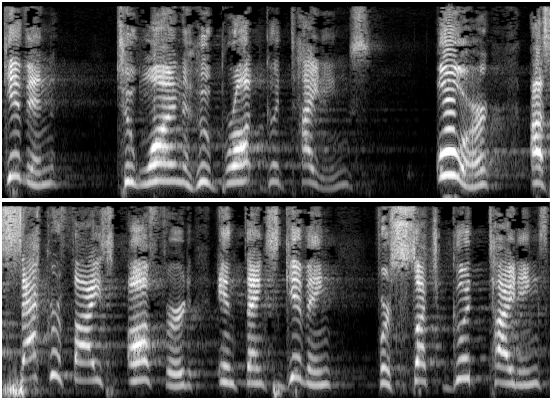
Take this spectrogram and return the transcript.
given to one who brought good tidings, or a sacrifice offered in thanksgiving for such good tidings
